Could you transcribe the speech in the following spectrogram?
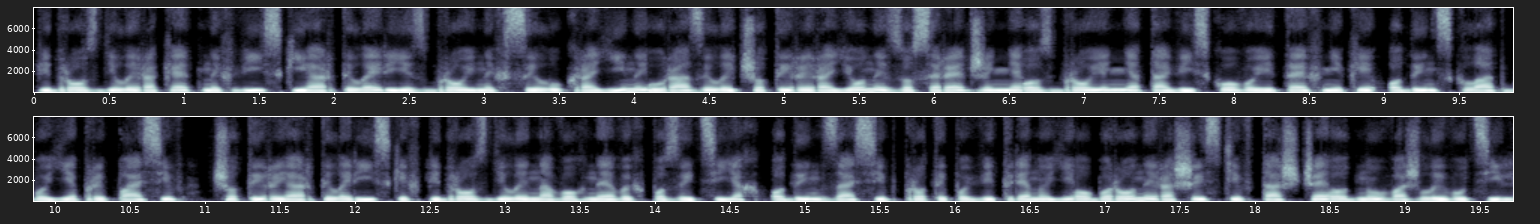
Підрозділи ракетних військ і артилерії Збройних сил України уразили 4 райони зосередження озброєння та військової техніки, один склад боєприпасів, 4 артилерійських підрозділи на вогневих позиціях, один засіб протиповітряної оборони рашистів та ще одну важливу ціль.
